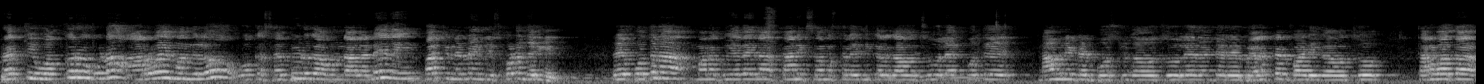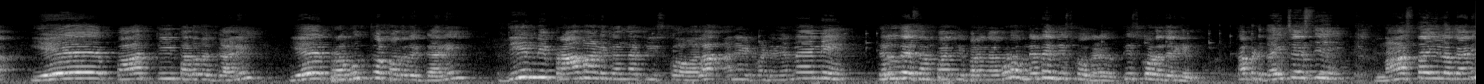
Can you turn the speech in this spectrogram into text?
ప్రతి ఒక్కరూ కూడా అరవై మందిలో ఒక సభ్యుడిగా ఉండాలనేది పార్టీ నిర్ణయం తీసుకోవడం జరిగింది. రేపు పొద్దున మనకు ఏదైనా స్థానిక సంస్థల ఎన్నికలు కావచ్చు లేకపోతే నామినేటెడ్ పోస్టులు కావచ్చు లేదంటే రేపు ఎలక్టెడ్ బాడీ కావచ్చు తర్వాత ఏ పార్టీ పదవికి కానీ ఏ ప్రభుత్వ పదవికి కానీ దీన్ని ప్రామాణికంగా తీసుకోవాలా అనేటువంటి నిర్ణయాన్ని తెలుగుదేశం పార్టీ పరంగా కూడా నిర్ణయం తీసుకోగల తీసుకోవడం జరిగింది. కాబట్టి దయచేసి నా స్థాయిలో కానీ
